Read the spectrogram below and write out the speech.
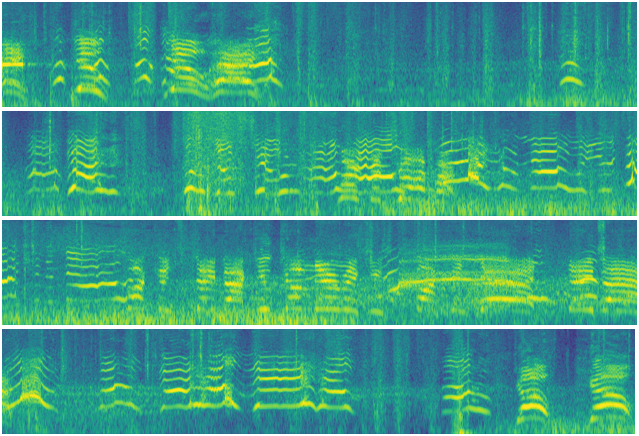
Hey, you! You, hey! Oh, God! Oh, don't shoot! Oh, Where's the help! chopper? I don't know what you're talking about! Fucking stay back! You come near me, she's fucking dead! Stay back! Oh, oh, God, help me! Help! Oh, Go! Go!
